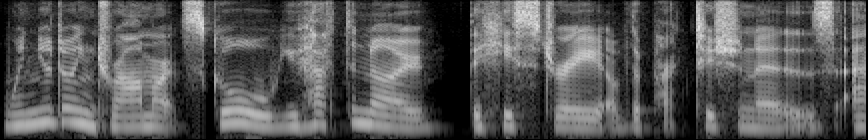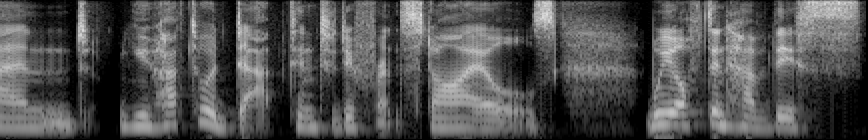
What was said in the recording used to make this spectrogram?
when you're doing drama at school, you have to know the history of the practitioners and you have to adapt into different styles. We often have this,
